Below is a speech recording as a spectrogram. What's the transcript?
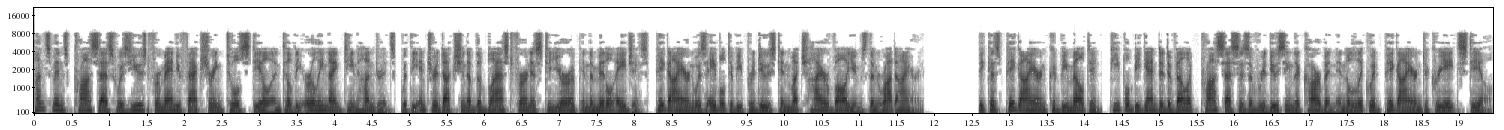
Huntsman's process was used for manufacturing tool steel until the early 1900s. With the introduction of the blast furnace to Europe in the Middle Ages, pig iron was able to be produced in much higher volumes than wrought iron. Because pig iron could be melted, people began to develop processes of reducing the carbon in the liquid pig iron to create steel.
